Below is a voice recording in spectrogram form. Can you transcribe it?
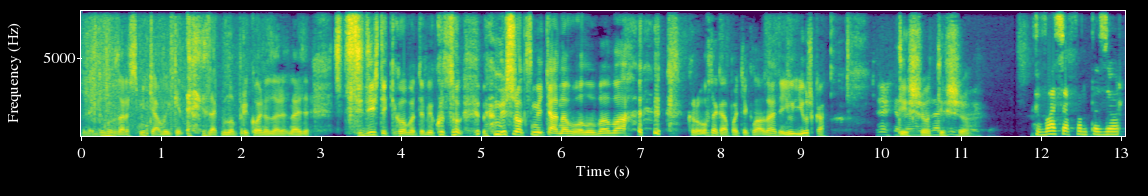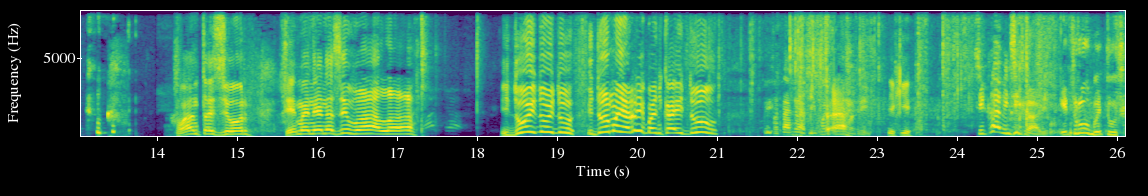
Бля, думав, зараз сміття викине. Так було прикольно зараз, знаєте. Сидиш такий хоба тобі, кусок, мішок сміття на голову, баба. Кров така потекла, знаєте, ю- юшка. Ти що, ти що? Вася фантазер. Фантазер, ти мене називала. Іду, іду, іду, іду, моя рибонька, іду. Фотографії хочеш посмотреть? Які? Цікаві, цікаві. І труби тут.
